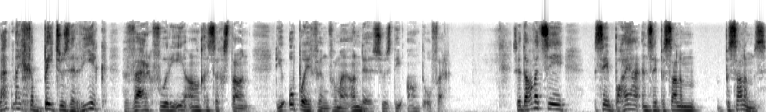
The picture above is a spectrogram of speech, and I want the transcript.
Laat my gebed soos reuk werk voor U aangesig staan, die opheffing van my hande soos die aandoffer. So Dawid sê sê baie in sy Psalm Psalms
